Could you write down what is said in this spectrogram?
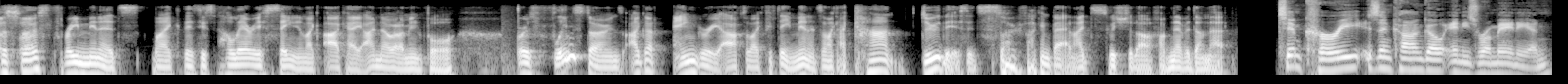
the first three minutes. Like there's this hilarious scene, and like, okay, I know what I'm in for. Whereas Flintstones, I got angry after like 15 minutes. I'm like, I can't do this. It's so fucking bad. And I switched it off. I've never done that. Tim Curry is in Congo and he's Romanian.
